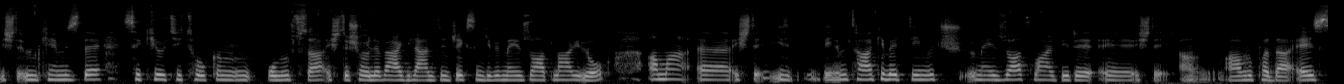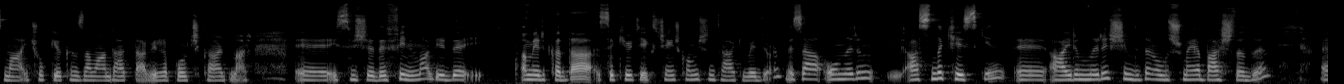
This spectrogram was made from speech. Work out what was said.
işte ülkemizde security token olursa işte şöyle vergilendireceksin gibi mevzuatlar yok. Ama e, işte benim takip ettiğim üç mevzuat var. Biri e, işte Avrupa'da ESMA çok yakın zamanda hatta bir rapor çıkardılar. E, İsviçre'de FINMA bir de Amerika'da Security Exchange Commission takip ediyorum. Mesela onların aslında keskin ayrımları şimdiden oluşmaya başladı e,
